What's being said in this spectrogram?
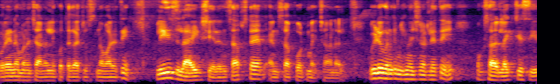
ఎవరైనా మన ఛానల్ని కొత్తగా చూస్తున్న వారైతే please like share and subscribe and support my channel video కనుక మీకు నచ్చినట్లయితే ఒకసారి లైక్ చేసి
